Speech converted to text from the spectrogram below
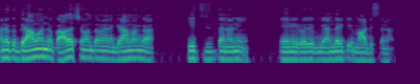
మన యొక్క గ్రామాన్ని ఒక ఆదర్శవంతమైన గ్రామంగా తీర్చిదిద్దానని నేను ఈరోజు మీ అందరికీ మాటిస్తున్నాను.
